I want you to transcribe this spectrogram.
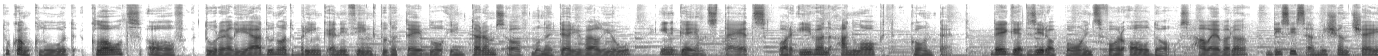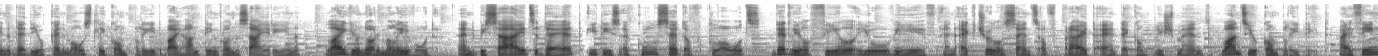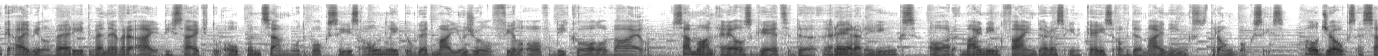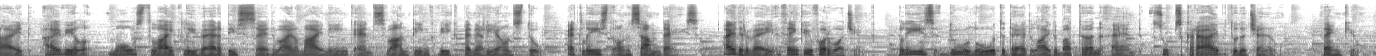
To conclude, clothes of Turrelia do not bring anything to the table in terms of monetary value, in-game stats or even unlocked content. They get 0 points for all those, however, this is a mission chain that you can mostly complete by hunting on Cyrene, like you normally would. And besides that, it is a cool set of clothes that will fill you with an actual sense of pride and accomplishment once you complete it. I think I will wear it whenever I decide to open some loot boxes only to get my usual fill of decal while someone else gets the rare rings or mining finders in case of the mining strongboxes. All jokes aside, I will most likely wear this set while mining and swanting weak Penelions too, at least on some days. Either way, thank you for watching. Please do loot that like button and subscribe to the channel. Thank you.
